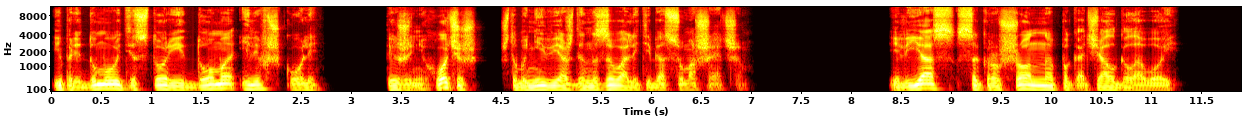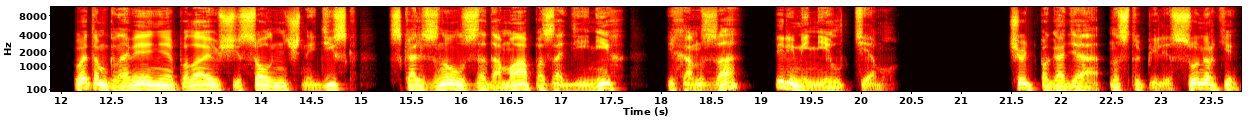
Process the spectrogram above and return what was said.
и придумывать истории дома или в школе. Ты же не хочешь, чтобы невежды называли тебя сумасшедшим. Ильяс сокрушенно покачал головой. В это мгновение пылающий солнечный диск скользнул за дома позади них, и Хамза переменил тему. Чуть погодя наступили сумерки,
